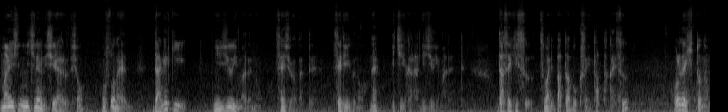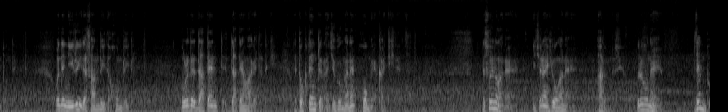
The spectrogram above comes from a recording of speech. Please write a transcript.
毎日のように試合あるでしょ。そうするとね打撃20位までの選手が勝ってセ・リーグのね1位から20位までって。打席数つまりバッターボックスに立った回数これでヒット何本でって。これで二塁打三塁打本塁打これで打点って打点を上げた時。で得点っていうのは自分がねホームへ帰ってきたやつでそういうのがね一覧表がねあるんですよ。それをね全部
